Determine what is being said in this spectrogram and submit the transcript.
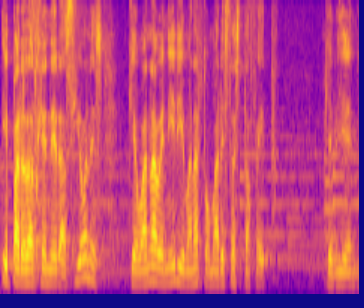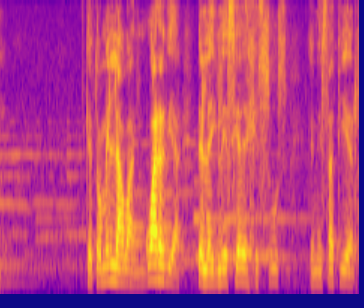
y para las generaciones que van a venir y van a tomar esta estafeta que viene, que tomen la vanguardia de la iglesia de Jesús en esta tierra.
